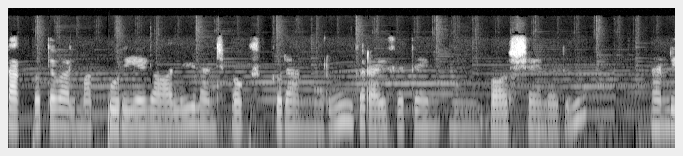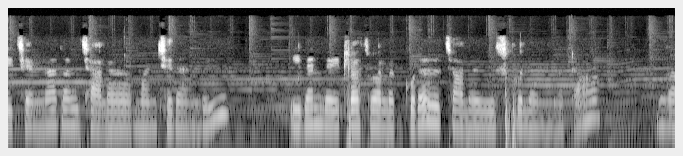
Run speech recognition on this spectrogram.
కాకపోతే వాళ్ళు మాకు పూరియే కావాలి లంచ్ బాక్స్ కూడా అన్నారు. ఇంకా రైస్ అయితే వాష్ చేయలేదు. అండ్ ఈ చన్నాదాలు చాలా మంచిదండి. ఈవెన్ వెయిట్ లాస్ వాళ్ళకి కూడా చాలా యూస్ఫుల్ అనమాట ఇంకా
